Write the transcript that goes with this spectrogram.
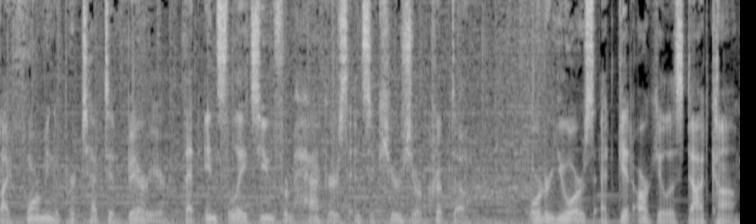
by forming a protective barrier that insulates you from hackers and secures your crypto. Order yours at getarculus.com.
